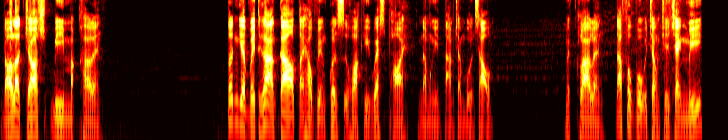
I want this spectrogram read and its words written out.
Đó là George B. McClellan. Tốt nghiệp với thứ hạng cao tại Học viện Quân sự Hoa Kỳ West Point năm 1846. McClellan đã phục vụ trong chiến tranh Mỹ,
